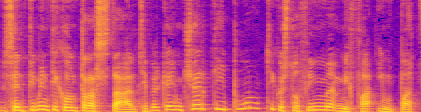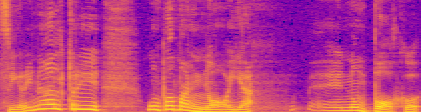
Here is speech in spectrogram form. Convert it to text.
sentimenti contrastanti, perché in certi punti questo film mi fa impazzire, in altri un po' mi annoia, e non poco.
